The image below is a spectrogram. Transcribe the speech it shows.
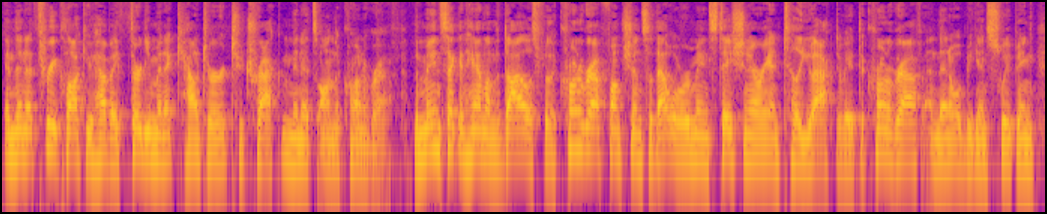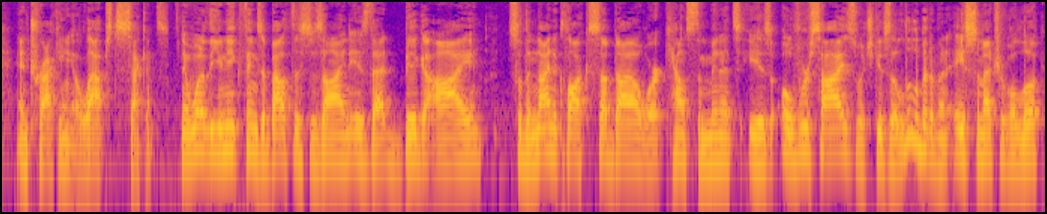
And then at 3 o'clock, you have a 30 minute counter to track minutes on the chronograph. The main second hand on the dial is for the chronograph function, so that will remain stationary until you activate the chronograph, and then it will begin sweeping and tracking elapsed seconds. Now, one of the unique things about this design is that big eye so the 9 o'clock subdial where it counts the minutes is oversized, which gives a little bit of an asymmetrical look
